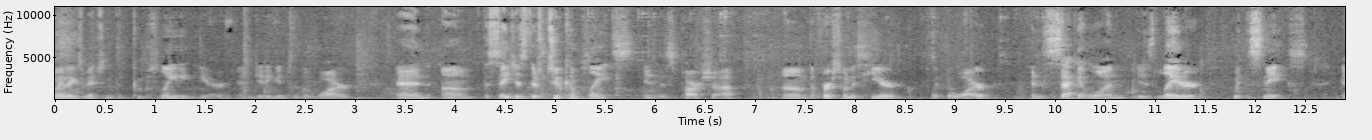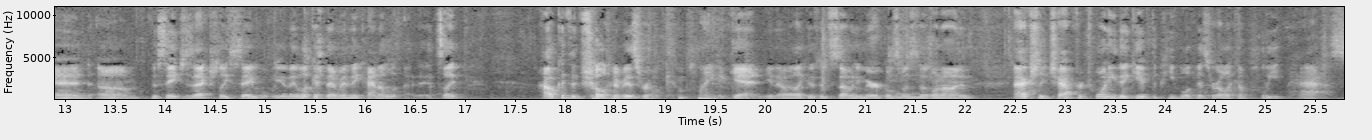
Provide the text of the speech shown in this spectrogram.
one of the things mentioned, the complaining here and getting into the water. And um, the sages, there's two complaints in this parsha. Um, the first one is here with the water, and the second one is later with the snakes. And um, the sages actually say, well, you know, they look at them and they kind of, it's like, how could the children of Israel complain again? You know, like there's been so many miracles still going on. And actually, chapter 20, they give the people of Israel a complete pass.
